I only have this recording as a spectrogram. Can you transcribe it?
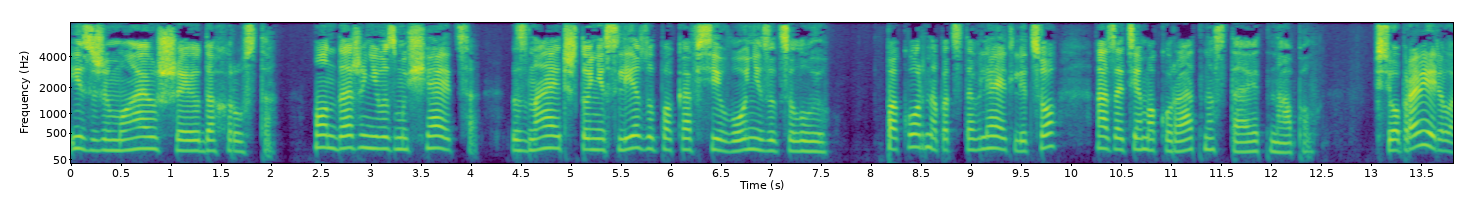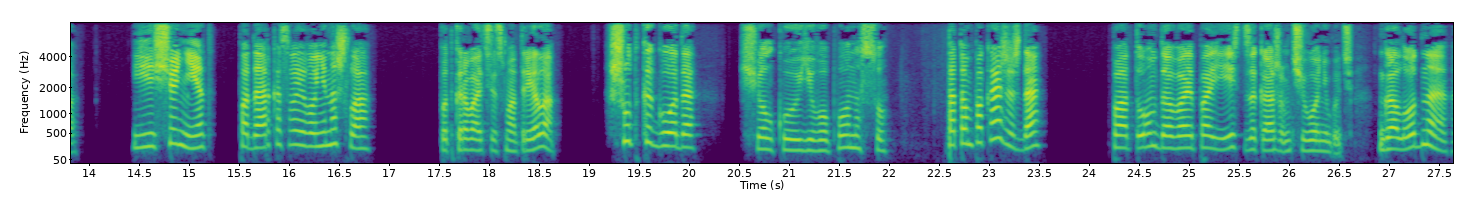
и сжимаю шею до хруста. Он даже не возмущается, знает, что не слезу, пока всего не зацелую. Покорно подставляет лицо, а затем аккуратно ставит на пол. «Все проверила?» «Еще нет. Подарка своего не нашла». «Под кроватью смотрела?» «Шутка года». Щелкаю его по носу. «Потом покажешь, да?» «Потом давай поесть закажем чего-нибудь. Голодная?»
